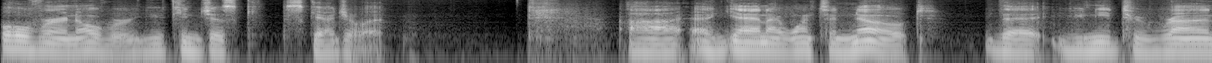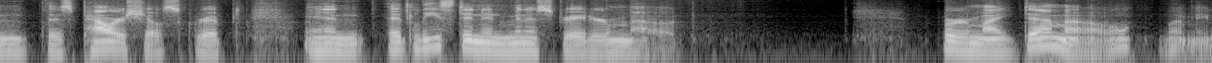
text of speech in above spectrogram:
over and over, you can just schedule it. Uh, again, I want to note that you need to run this PowerShell script in at least in administrator mode. For my demo, let me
